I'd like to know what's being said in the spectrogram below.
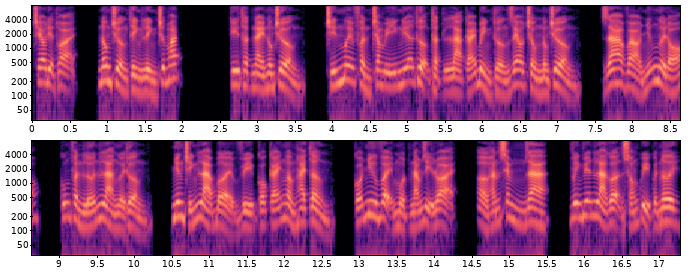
Treo điện thoại, nông trường thình lình trước mắt. Kỳ thật này nông trường, 90% ý nghĩa thượng thật là cái bình thường gieo trồng nông trường, ra vào những người đó, cũng phần lớn là người thường, nhưng chính là bởi vì có cái ngầm hai tầng, có như vậy một nắm dị loại, ở hắn xem ra, vĩnh viễn là gợn sóng quỷ quên nơi,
